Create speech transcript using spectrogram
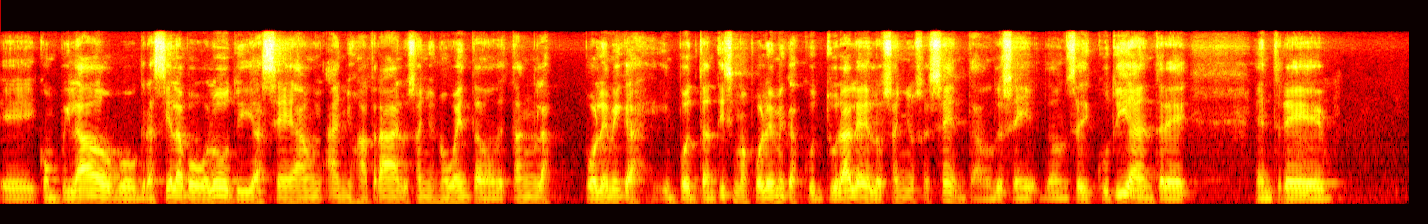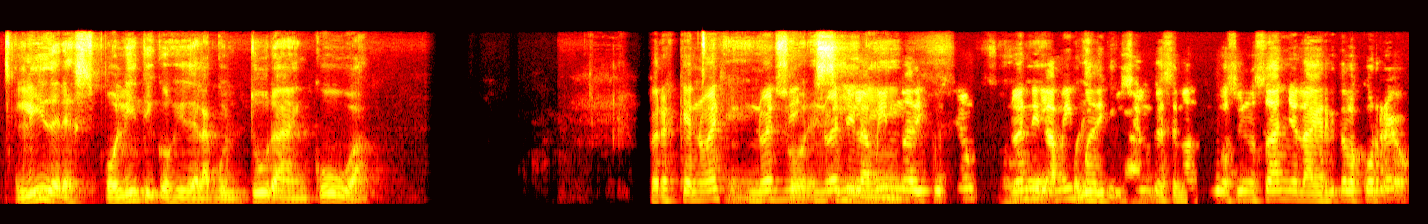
eh, compilado por Graciela Povolotti hace años atrás, en los años 90, donde están las polémicas, importantísimas polémicas culturales de los años 60, donde se, donde se discutía entre entre líderes políticos y de la cultura en Cuba. Pero es que no es, eh, no es, ni, la misma discusión, no es ni la misma discusión que se mantuvo hace unos años en la guerrita de los correos.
